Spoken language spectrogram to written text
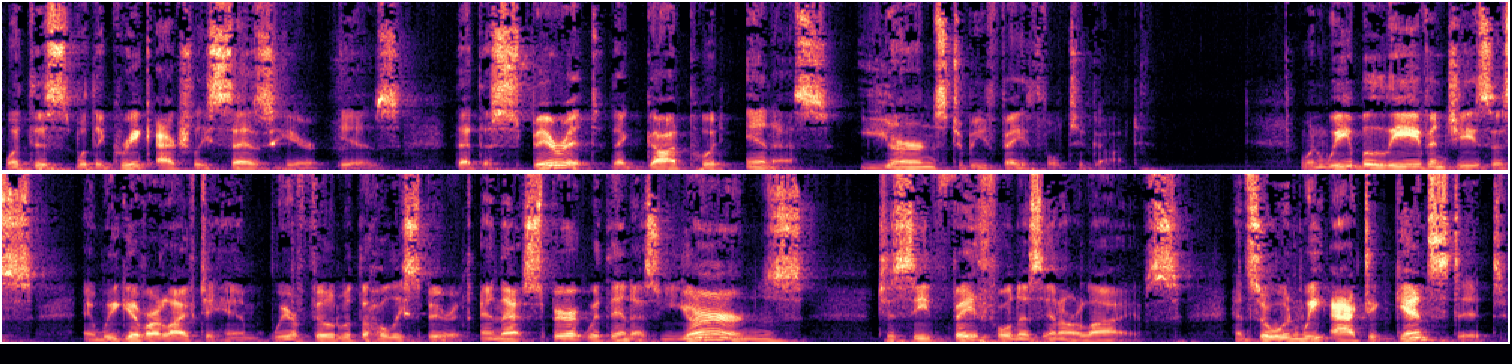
What this what the Greek actually says here is that the spirit that God put in us yearns to be faithful to God. When we believe in Jesus, and we give our life to Him, we are filled with the Holy Spirit. And that Spirit within us yearns to see faithfulness in our lives. And so when we act against it,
